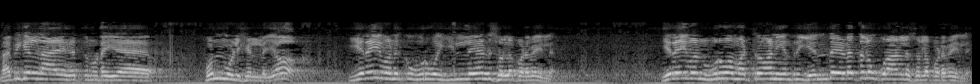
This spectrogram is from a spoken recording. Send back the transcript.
நபிகள் நாயகத்தினுடைய பொன்மொழிகள்லையோ இறைவனுக்கு உருவம் இல்லைன்னு சொல்லப்படவே இல்லை. இறைவன் உருவமற்றவன் என்று எந்த இடத்திலும் குரான்ல சொல்லப்படவே இல்லை.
